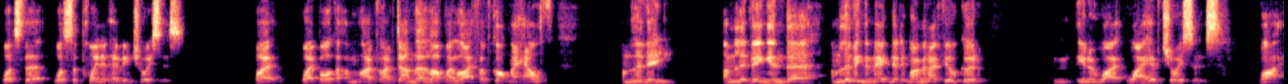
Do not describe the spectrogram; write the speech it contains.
What's the, what's the point of having choices? Why, why bother? I'm, I've, I've done the love my life. I've got my health. I'm living, I'm living in the, I'm living the magnetic moment. I feel good. Mm, you know, why, why have choices? Why?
